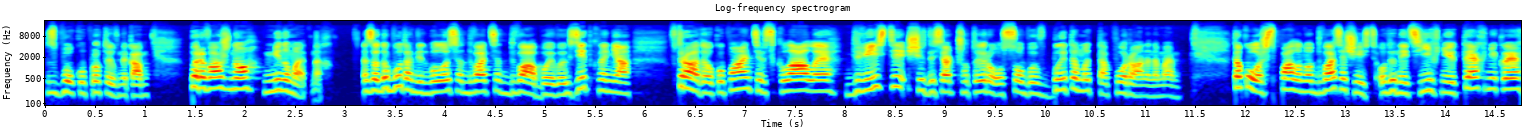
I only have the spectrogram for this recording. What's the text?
з боку противника, переважно мінометних. За добу там відбулося 22 бойових зіткнення. Втрати окупантів склали 264 особи вбитими та пораненими. Також спалено 26 одиниць їхньої техніки,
